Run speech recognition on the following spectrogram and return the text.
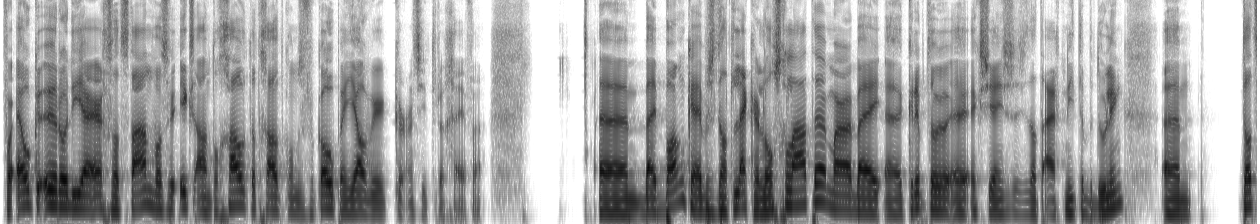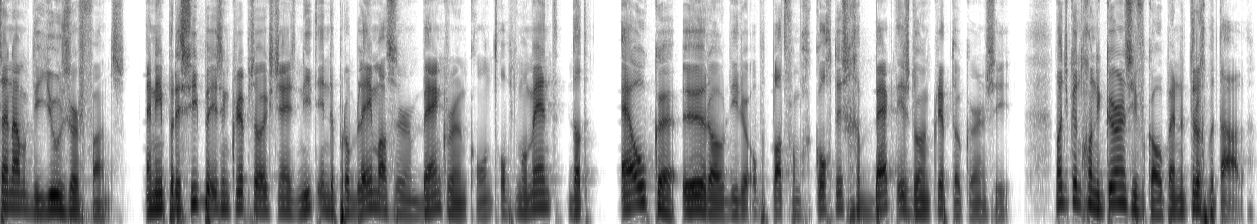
Voor elke euro die jij ergens had staan, was er x aantal goud. Dat goud konden ze verkopen en jou weer currency teruggeven. Ehm, bij banken hebben ze dat lekker losgelaten, maar bij eh, crypto eh, exchanges is dat eigenlijk niet de bedoeling. Ehm, dat zijn namelijk de user funds. En in principe is een crypto exchange niet in de problemen als er een bankrun komt. Op het moment dat elke euro die er op het platform gekocht is, gebacked is door een cryptocurrency. Want je kunt gewoon die currency verkopen en het terugbetalen.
